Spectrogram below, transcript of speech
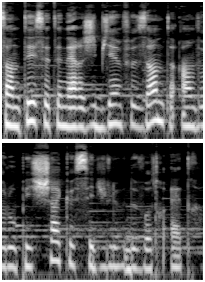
Sentez cette énergie bienfaisante envelopper chaque cellule de votre être.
